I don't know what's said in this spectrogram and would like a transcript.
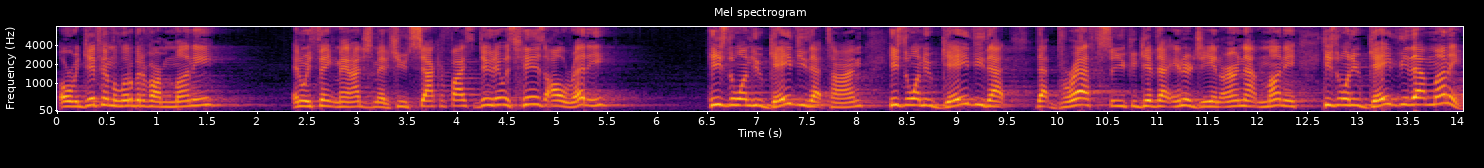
or we give him a little bit of our money and we think, man, I just made a huge sacrifice. Dude, it was his already. He's the one who gave you that time. He's the one who gave you that, that breath so you could give that energy and earn that money. He's the one who gave you that money.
